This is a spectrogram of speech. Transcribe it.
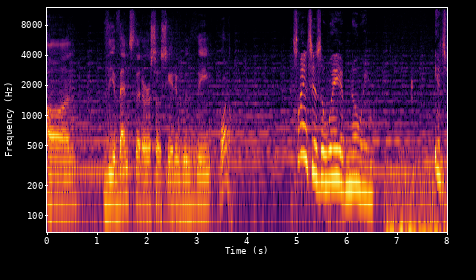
on the events that are associated with the oil. Science is a way of knowing. It's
